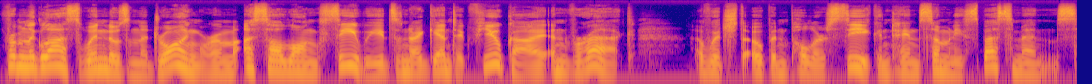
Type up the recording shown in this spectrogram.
From the glass windows in the drawing room, I saw long seaweeds and gigantic fuci and vrek, of which the open polar sea contained so many specimens.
